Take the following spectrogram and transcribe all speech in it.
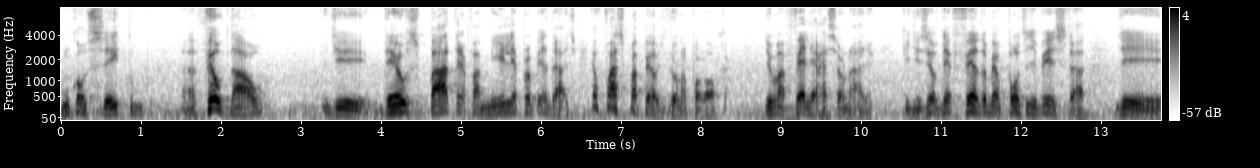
um conceito uh, feudal de Deus, pátria, família, propriedade. Eu faço papel de Dona Poloca, de uma velha racionária, que diz, eu defendo o meu ponto de vista de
